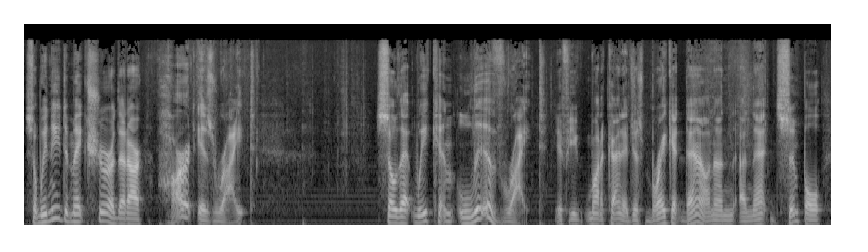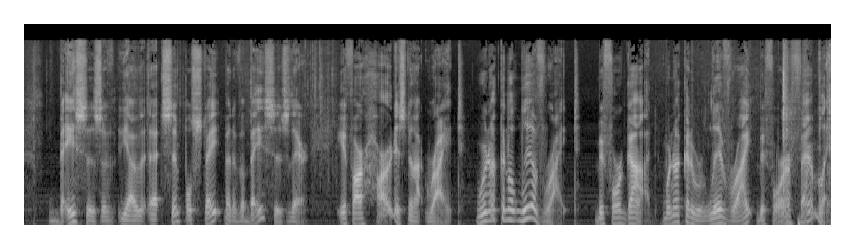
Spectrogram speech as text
So we need to make sure that our heart is right so that we can live right. If you want to kind of just break it down on, on that simple basis of, you know, that simple statement of a basis there. If our heart is not right, we're not going to live right before God. We're not going to live right before our family.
